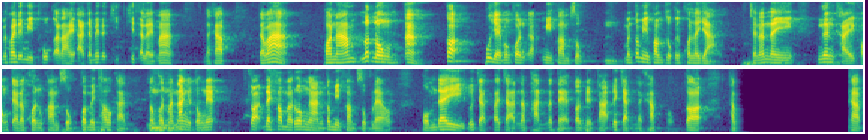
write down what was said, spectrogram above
ไม่ค่อยได้มีทุกข์อะไร อาจจะไม่ได้คิดคิดอะไรมากนะครับ แต่ว่าพอน้ำลดลงอะก็ ผู้ใหญ่บางคนอะมีความสุขอืมมันก็มีความสุขเป็นคนละอย่าง ฉะนั้นในเงื่อนไขของแต่ละคนความสุขก็ไม่เท่ากัน บางคนอืมมานั่งอยู่ตรงเนี้ย ก็ได้เข้ามาร่วมงานก็มีความสุขแล้ว ผมได้รู้จักพระอาจารย์นพันธ์ตั้งแต่ตอนเป็นพระด้วยกันนะครับ ผมก็ทำครับ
